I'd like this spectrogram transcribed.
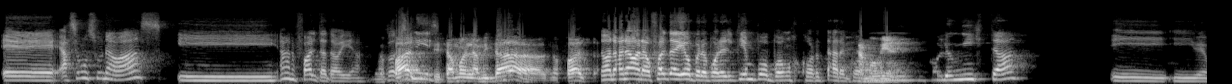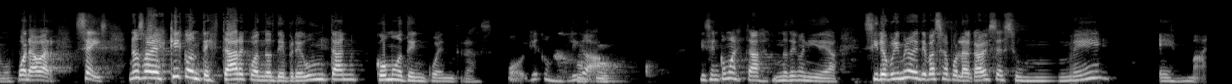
Eh, hacemos una más y... Ah, nos falta todavía. Nos falta, si estamos en la mitad, nos falta. No, no, no, nos falta, digo, pero por el tiempo podemos cortar con Estamos un bien. columnista y, y vemos. Bueno, a ver, seis. No sabes qué contestar cuando te preguntan cómo te encuentras. Uy, qué complicado. Dicen, ¿cómo estás? No tengo ni idea. Si lo primero que te pasa por la cabeza es un me, es malo.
